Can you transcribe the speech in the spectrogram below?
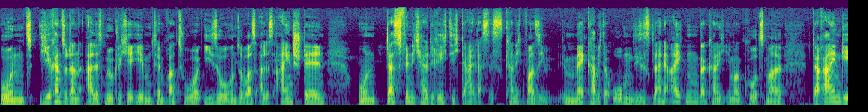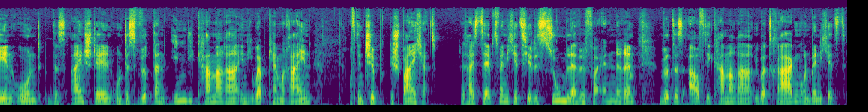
Und hier kannst du dann alles Mögliche, eben Temperatur, ISO und sowas alles einstellen. Und das finde ich halt richtig geil. Das ist, kann ich quasi, im Mac habe ich da oben dieses kleine Icon, dann kann ich immer kurz mal da reingehen und das einstellen. Und das wird dann in die Kamera, in die Webcam rein auf den Chip gespeichert. Das heißt, selbst wenn ich jetzt hier das Zoom-Level verändere, wird es auf die Kamera übertragen und wenn ich jetzt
